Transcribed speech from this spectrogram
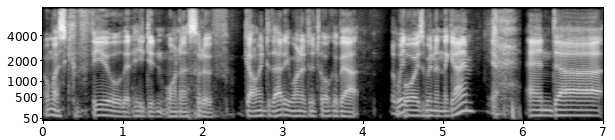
almost could feel that he didn't want to sort of go into that. He wanted to talk about the, win. boys winning the game. yeah. And uh,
